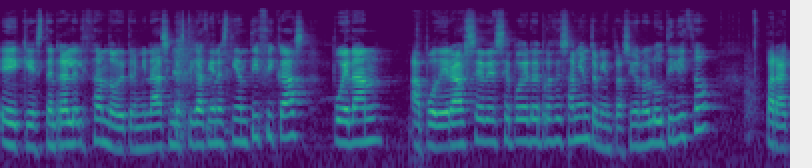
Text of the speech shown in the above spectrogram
Eh, que estén realizando determinadas investigaciones científicas puedan apoderarse de ese poder de procesamiento mientras yo no lo utilizo para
